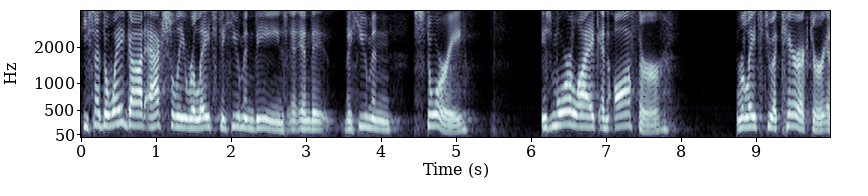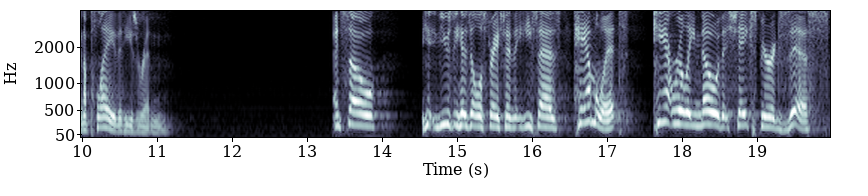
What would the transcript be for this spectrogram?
He said, The way God actually relates to human beings and the, the human story is more like an author relates to a character in a play that he's written. And so, using his illustration, he says Hamlet can't really know that Shakespeare exists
